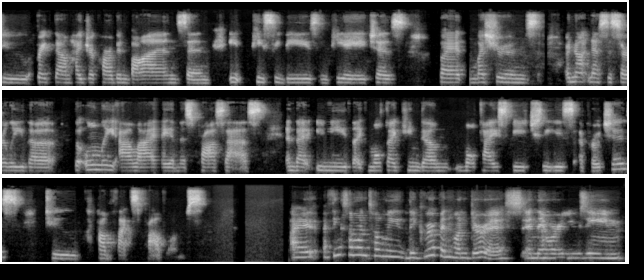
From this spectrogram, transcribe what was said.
to break down hydrocarbon bonds and eat PCBs and PAHs but mushrooms are not necessarily the the only ally in this process and that you need like multi-kingdom multi-species approaches to complex problems I, I think someone told me they grew up in Honduras and they were using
